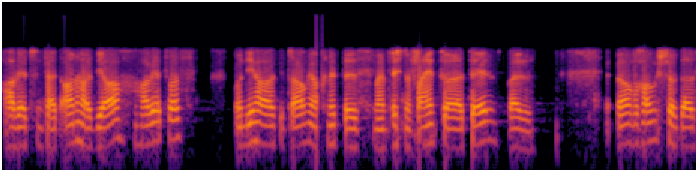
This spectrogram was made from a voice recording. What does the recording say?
habe jetzt schon seit eineinhalb Jahren, habe ich etwas. Und ich habe getraut mich auch nicht, das meinem besten Freund zu erzählen, weil ich einfach Angst habe, dass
